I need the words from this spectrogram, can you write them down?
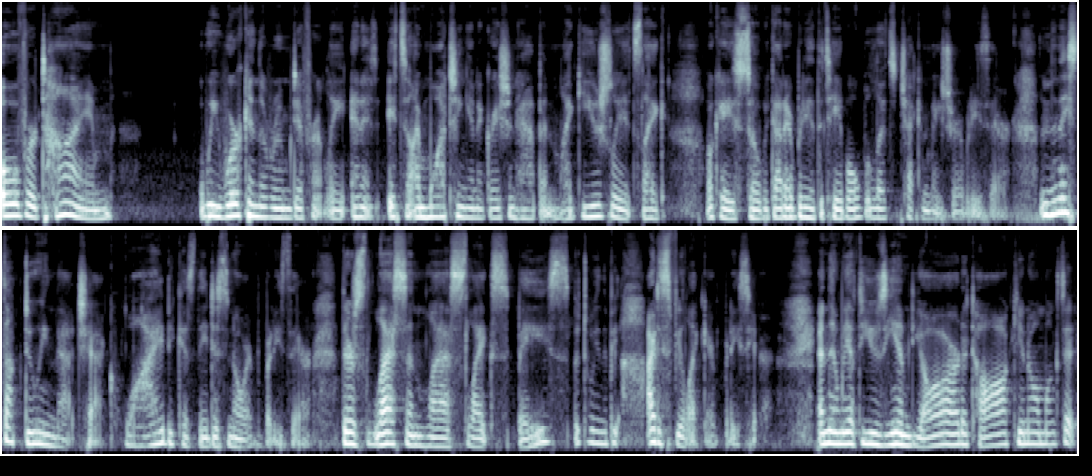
over time, we work in the room differently and it's, it's i'm watching integration happen. Like usually it's like okay so we got everybody at the table well let's check and make sure everybody's there. And then they stop doing that check. Why? Because they just know everybody's there. There's less and less like space between the people i just feel like everybody's here and then we have to use emdr to talk you know amongst it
